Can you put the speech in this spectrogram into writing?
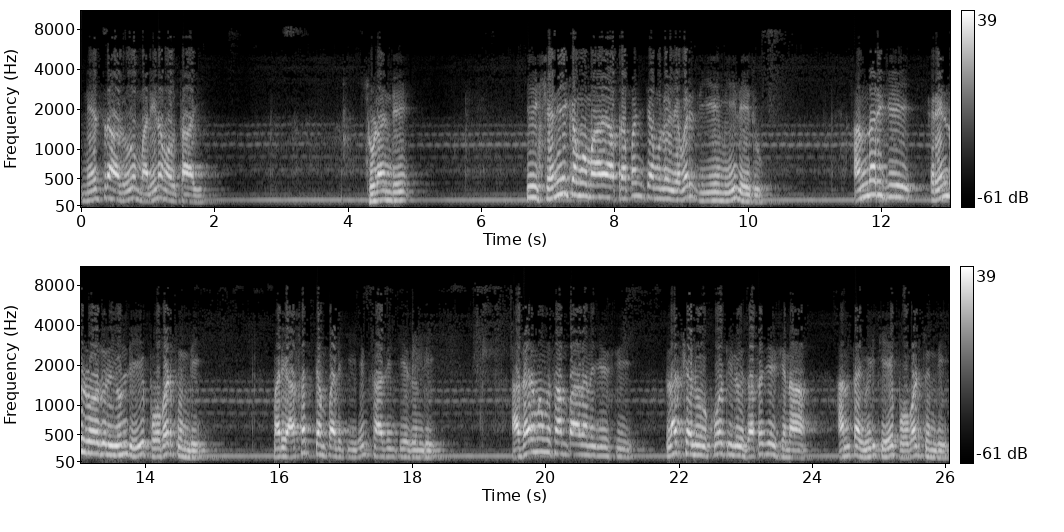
నేత్రాలు మలినమవుతాయి. చూడండి ఈ క్షణికము మాయా ప్రపంచములో ఎవరిది ఏమీ లేదు. అందరికీ రెండు రోజులు ఉండి పోబడుతుంది. మరి అసత్యం పలికి ఏం సాధించేది ఉంది అధర్మము సంపాదన చేసి లక్షలు కోటిలు జత చేసిన అంత విడిచే పోబడుతుంది.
